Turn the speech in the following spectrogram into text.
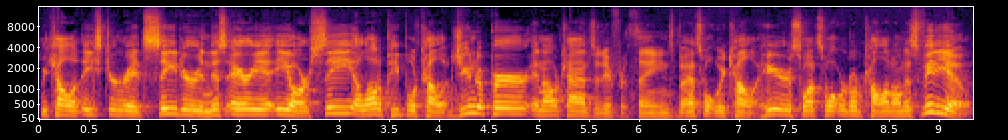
we call it Eastern Red Cedar in this area, ERC. A lot of people call it juniper and all kinds of different things, but that's what we call it here, so that's what we're gonna call it on this video.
